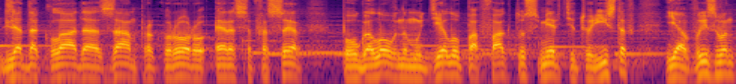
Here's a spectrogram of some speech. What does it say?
для доклада зампрокурору РСФСР по уголовному делу по факту смерти туристов я вызван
